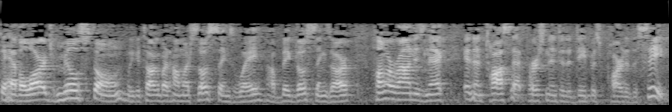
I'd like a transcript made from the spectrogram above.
to have a large millstone. We could talk about how much those things weigh, how big those things are, hung around his neck, and then toss that person into the deepest part of the sea.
